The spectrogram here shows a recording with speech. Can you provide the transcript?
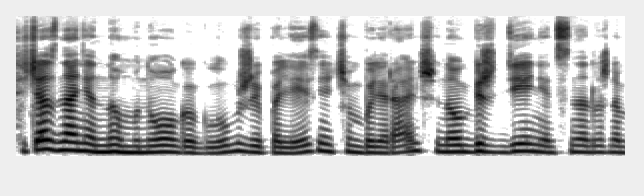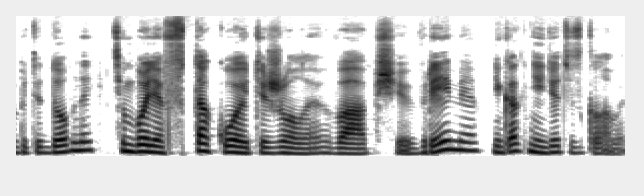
Сейчас знания намного глубже и полезнее, удобнее, чем были раньше, но убеждение, цена должна быть удобной, тем более в такое тяжелое вообще время, никак не идет из головы.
